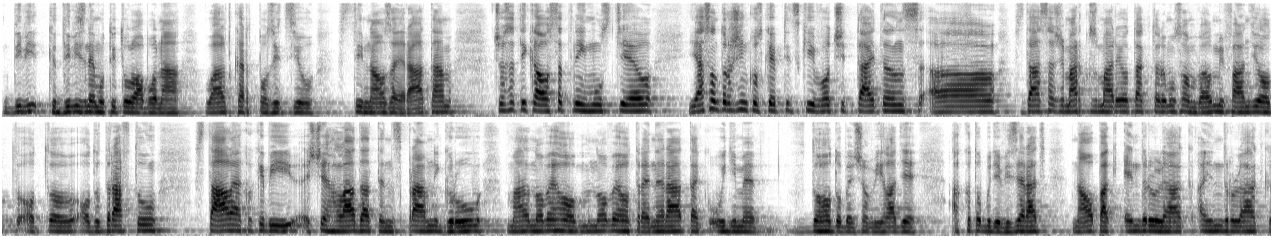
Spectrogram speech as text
k diviznému titulu alebo na wildcard pozíciu, s tým naozaj rátam. Čo sa týka ostatných mústiev, ja som trošinku skeptický voči Titans. Zdá sa, že Marcus Mariota, ktorému som veľmi fandil od, od, od draftu, stále ako keby ešte hľada ten správny groove, má nového, nového trenera, tak uvidíme v dlhodobejšom výhľade, ako to bude vyzerať. Naopak Andrew Luck, Andrew Luck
